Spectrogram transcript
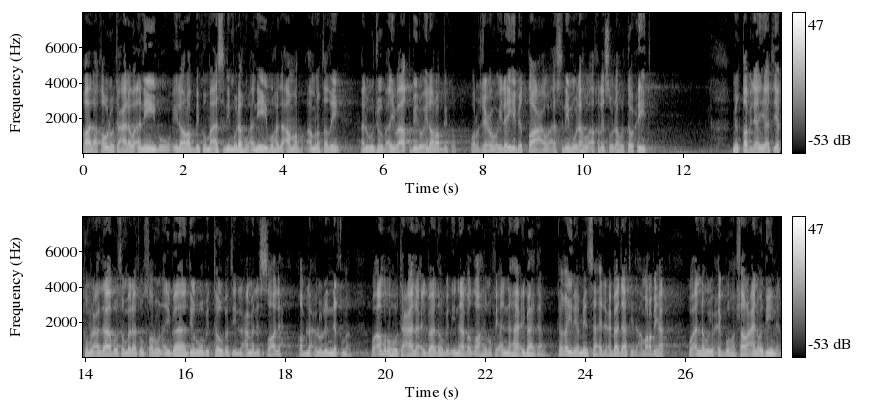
قال قوله تعالى وأنيبوا إلى ربكم وأسلموا له. أنيبوا هذا أمر الأمر تضي الوجوب. أي وأقبلوا إلى ربكم وارجعوا إليه بالطاعة وأسلموا له أخلصوا له التوحيد. من قبل أن يأتيكم العذاب ثم لا تنصرون. أي بادروا بالتوبة للعمل الصالح قبل حلول النقمة. وأمره تعالى عباده بالإنابة ظاهر في أنها عبادة كغيرها من سائر العبادات إذا أمر بها وأنه يحبها شرعا ودينا.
